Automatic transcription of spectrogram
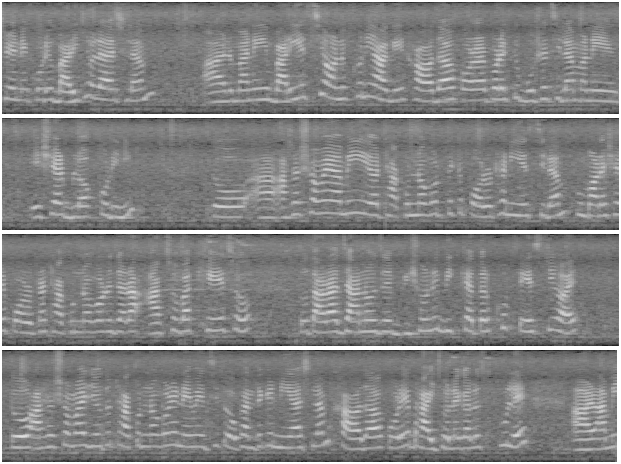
ট্রেনে করে বাড়ি চলে আসলাম। আর মানে বাড়ি এসেছি অনেকক্ষণই আগে, খাওয়া দাওয়া করার পর একটু বসেছিলাম মানে এসে আর ব্লগ করিনি। তো আসার সময় আমি ঠাকুরনগর থেকে পরোটা নিয়ে এসেছিলাম। কুমারেশের পরোটা ঠাকুরনগরে যারা আছো বা খেয়েছো, তো তারা জানো যে ভীষণই বিখ্যাত খুব টেস্টি হয়। তো আসার সময় যেহেতু ঠাকুরনগরে নেমেছি, তো ওখান থেকে নিয়ে আসলাম, খাওয়া দাওয়া করে ভাই চলে গেল স্কুলে। আর আমি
